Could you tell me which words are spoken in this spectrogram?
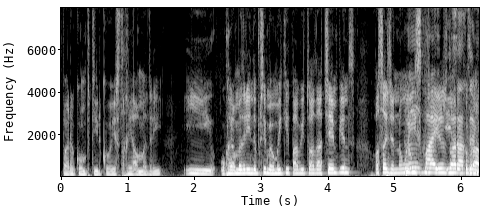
para competir com este Real Madrid. E o Real Madrid ainda por cima é uma equipa habituada à Champions, ou seja, não é isso que vai ajudar a quebrar.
